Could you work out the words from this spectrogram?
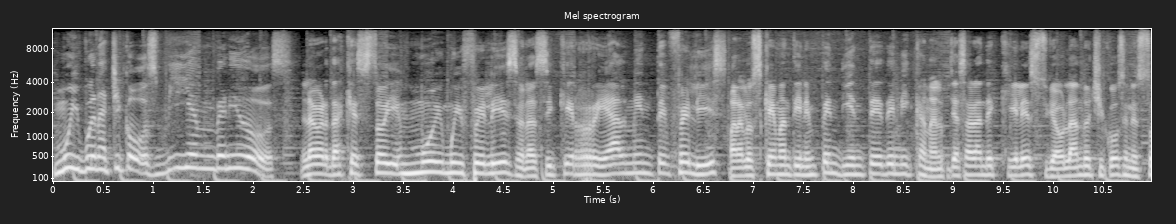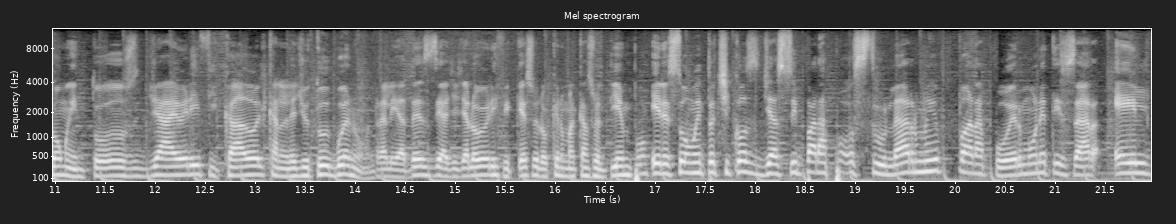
Muy buenas chicos, bienvenidos. La verdad que estoy muy muy feliz Ahora sí que realmente feliz. Para los que mantienen pendiente de mi canal Ya sabrán de qué les estoy hablando chicos En estos momentos. Ya he verificado el canal de YouTube. Bueno, en realidad desde ayer ya lo verifiqué Solo que no me alcanzó el tiempo. En estos momentos chicos ya estoy para postularme Para poder monetizar el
